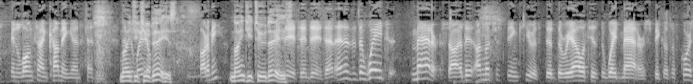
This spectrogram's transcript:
it's been a long time coming. and, and 92 of, days. Pardon me? 92 days. Indeed, indeed. And, and the weight matters. The, I'm not just being cute. The, the reality is the weight matters because, of course,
